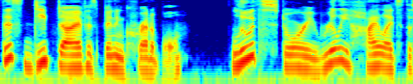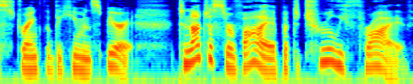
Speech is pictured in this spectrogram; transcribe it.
This deep dive has been incredible. Lueth's story really highlights the strength of the human spirit to not just survive, but to truly thrive,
